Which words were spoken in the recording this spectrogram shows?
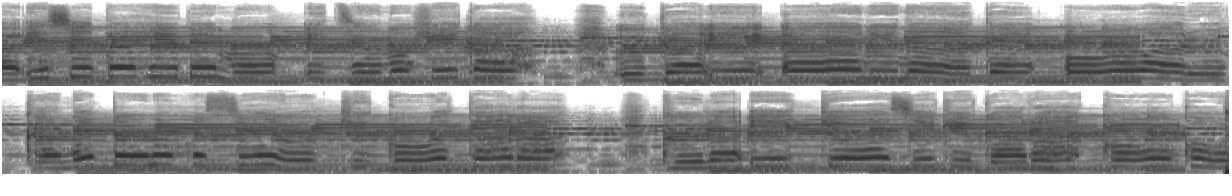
愛した日々もいつの日か歌い絵になって終わる彼方の星を聞こえたら暗い景色からここ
